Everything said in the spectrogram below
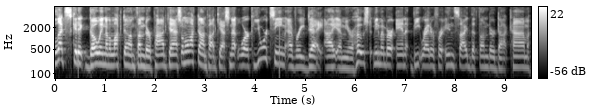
Let's get it going on the Locked On Thunder podcast on the Locked On Podcast Network, your team every day. I am your host, media member, and beat writer for InsideTheThunder.com,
